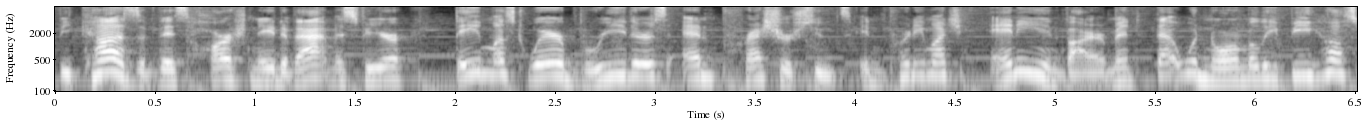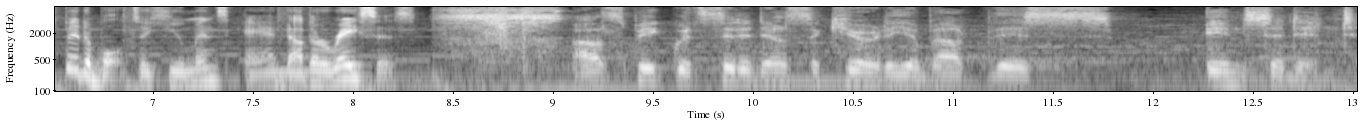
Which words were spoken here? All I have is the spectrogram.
Because of this harsh native atmosphere, they must wear breathers and pressure suits in pretty much any environment that would normally be hospitable to humans and other races. I'll speak with Citadel security about this incident.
